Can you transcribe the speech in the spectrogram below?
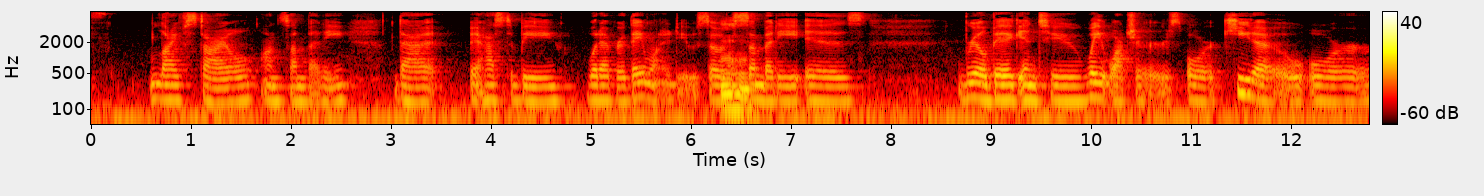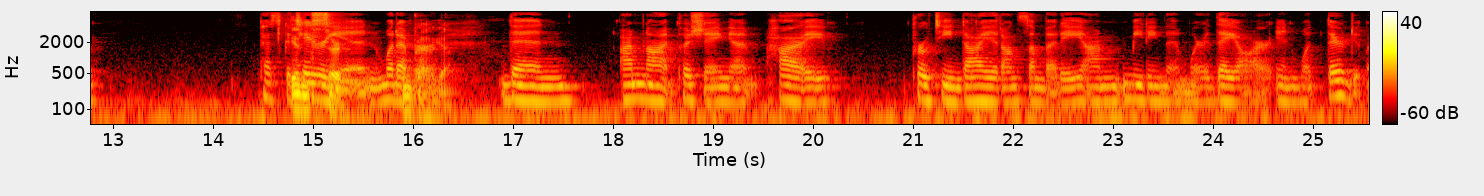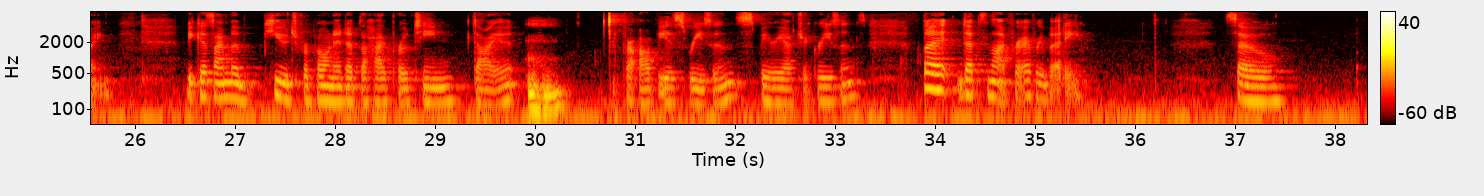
lifestyle on somebody that it has to be whatever they want to do. So if mm-hmm. somebody is real big into Weight Watchers or keto or pescatarian, whatever Okay, yeah. then I'm not pushing a high protein diet on somebody. I'm meeting them where they are in what they're doing. Because I'm a huge proponent of the high protein diet mm-hmm. for obvious reasons, bariatric reasons, but that's not for everybody. So,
